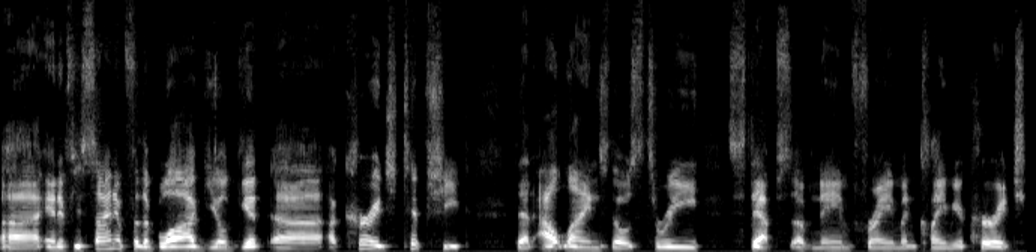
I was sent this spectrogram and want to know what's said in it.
Uh, and if you sign up for the blog, you'll get uh, a courage tip sheet that outlines those three steps of name, frame, and claim your courage.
